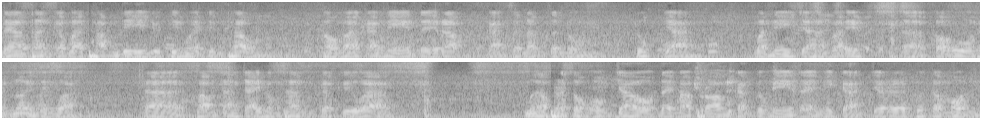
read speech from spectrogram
แล้วท่านก็มาทำดีอยู่ที่ห้วยตึงเท่าเอามาครั้งนี้ได้รับการสนับสนุนทุกอย่าง วันนี้จะหันว่าเอฟก่อขออูเห็นน้อยหนึ่งว่าความตั้งใจของท่านก็คือว่า เมื่อพระสงฆ์องค์เจ้าได้มาพร้อมกันตรงนี้ได้มีการเจริญพุทธมนต์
